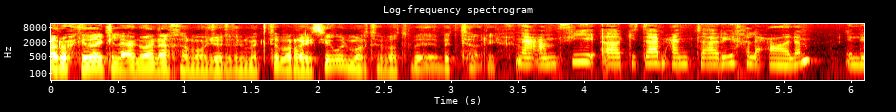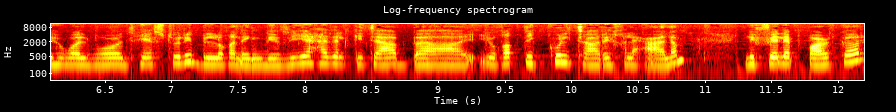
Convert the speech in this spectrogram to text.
أروح كذلك لعنوان آخر موجود في المكتبة الرئيسية والمرتبط بالتاريخ. نعم في آه كتاب عن تاريخ العالم اللي هو ال World History باللغة الإنجليزية. هذا الكتاب آه يغطي كل تاريخ العالم لفيليب باركر. آه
